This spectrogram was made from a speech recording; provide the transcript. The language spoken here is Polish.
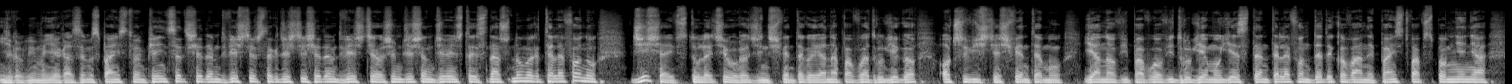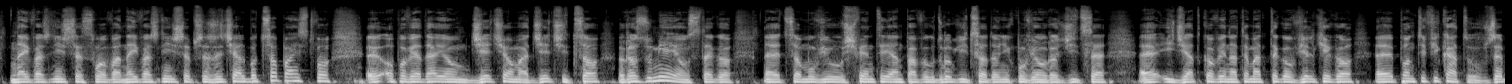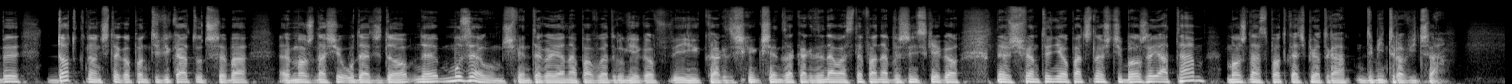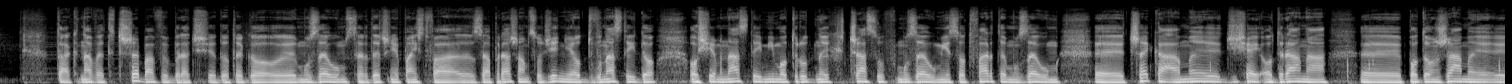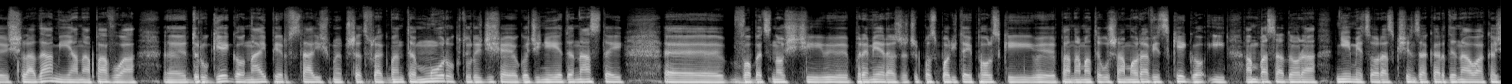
I robimy je razem z Państwem. 507 247 289 to jest nasz numer telefonu. Dzisiaj w stulecie urodzin świętego Jana Pawła II, oczywiście świętemu Janowi Pawłowi II jest ten telefon dedykowany. Państwa wspomnienia, najważniejsze słowa, najważniejsze przeżycia, albo co Państwo e, opowiadają dzieciom, a dzieci co rozumieją z tego, e, co mówił święty Jan Paweł II, co do nich mówią rodzice e, i dziadkowie na temat tego wielkiego pontyfikatu żeby dotknąć tego pontyfikatu, trzeba, e, można się udać do e, Muzeum Świętego Jana Pawła II i księdza kardynała Stefana Wyszyńskiego w Świątyni Opatrzności Bożej, a tam można spotkać Piotra Dmitrowicza. Tak, nawet trzeba wybrać się do tego e, muzeum. Serdecznie Państwa zapraszam. Codziennie od 12 do 18, mimo trudnych czasów, muzeum jest otwarte, muzeum e, czeka, a my dzisiaj od rana e, podążamy śladami Jana Pawła II. Najpierw staliśmy przed fragmentem muru, który dzisiaj o godzinie 11 w obecności premiera Rzeczypospolitej Polskiej pana Mateusza Morawieckiego i ambasadora Niemiec oraz księdza kardynała Kazimierza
